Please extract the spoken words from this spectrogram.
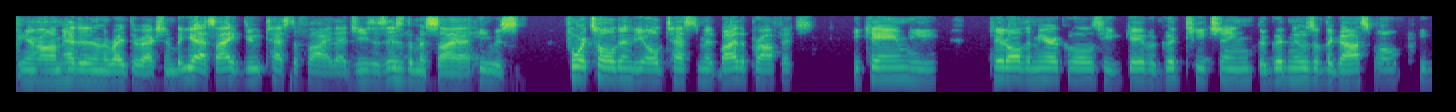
you know, I'm headed in the right direction. But yes, I do testify that Jesus is the Messiah. He was foretold in the Old Testament by the prophets. He came, he did all the miracles, he gave a good teaching, the good news of the gospel. He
